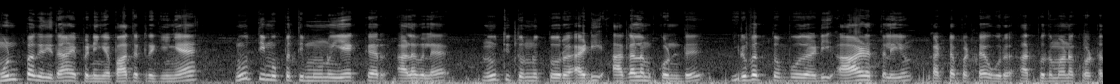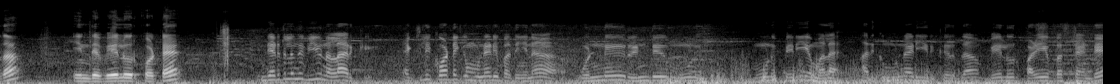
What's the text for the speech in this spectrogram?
முன்பகுதி தான் இப்போ நீங்கள் பார்த்துட்ருக்கீங்க நூற்றி முப்பத்தி மூணு ஏக்கர் அளவில் நூற்றி தொண்ணூத்தோரு அடி அகலம் கொண்டு இருபத்தொம்போது அடி ஆழத்துலேயும் கட்டப்பட்ட ஒரு அற்புதமான கோட்டை தான் இந்த வேலூர் கோட்டை. இந்த இடத்துலேருந்து வியூ நல்லா இருக்குது ஆக்சுவலி கோட்டைக்கு முன்னாடி பார்த்தீங்கன்னா ஒன்று ரெண்டு மூணு மூணு பெரிய மலை. அதுக்கு முன்னாடி இருக்கிறது தான் வேலூர் பழைய பஸ் ஸ்டாண்டு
